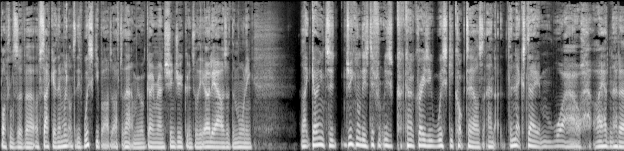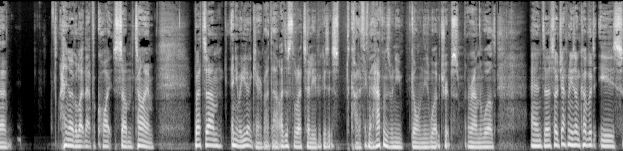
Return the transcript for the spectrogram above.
bottles of uh, of sake, and then went on to these whiskey bars after that, and we were going around Shinjuku until the early hours of the morning, like going to drinking all these different these kind of crazy whiskey cocktails, and the next day, wow, I hadn't had a hangover like that for quite some time. But um, anyway, you don't care about that. I just thought I'd tell you because it's the kind of thing that happens when you go on these work trips around the world. And uh, so Japanese Uncovered is,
